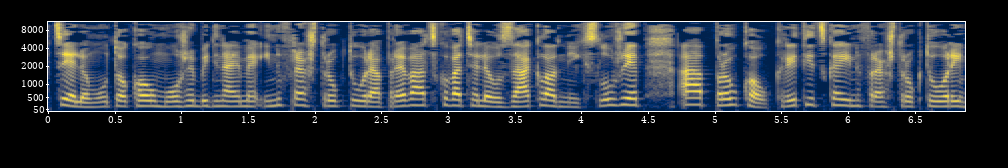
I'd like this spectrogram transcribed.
Cieľom útokov môže byť najmä infraštruktúra prevádzkovateľov základných služieb a prvkov kritickej infraštruktúry.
